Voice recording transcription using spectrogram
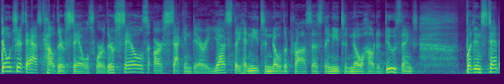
don't just ask how their sales were. Their sales are secondary. Yes, they need to know the process, they need to know how to do things, but instead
